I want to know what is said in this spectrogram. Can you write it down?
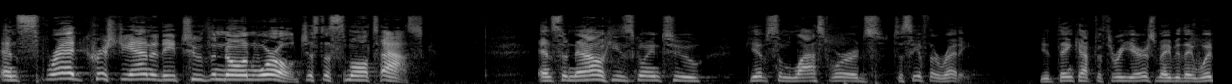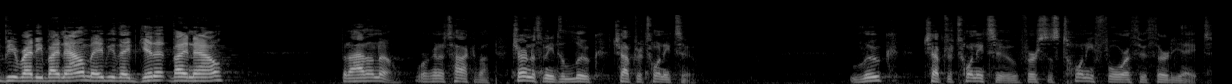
and spread Christianity to the known world. Just a small task. And so now he's going to give some last words to see if they're ready. You'd think after three years, maybe they would be ready by now, maybe they'd get it by now. But I don't know. We're going to talk about that. Turn with me to Luke chapter 22. Luke chapter 22, verses 24 through 38.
